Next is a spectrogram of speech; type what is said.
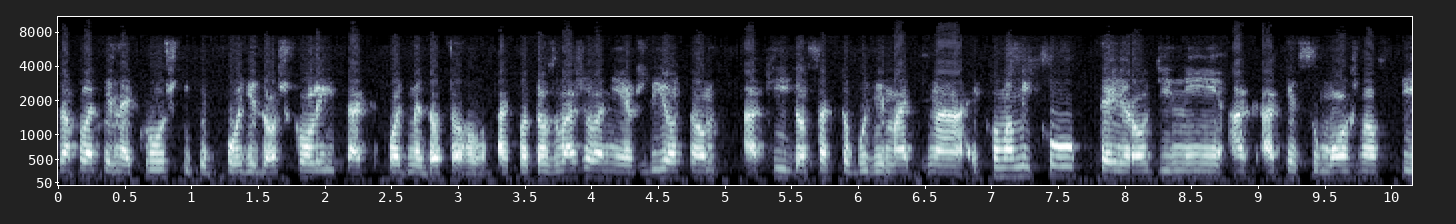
zaplatené krúžky, keď pôjde do školy, tak poďme do toho. Ako to zvažovanie je vždy o tom, aký dosah to bude mať na ekonomiku tej rodiny, ak, aké sú možnosti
